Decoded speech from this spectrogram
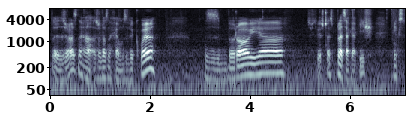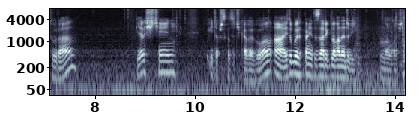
To jest żelazny, a żelazny hełm zwykły. Zbroja. Coś tu jeszcze jest? Plecak jakiś. Mikstura. Pierścień. I to wszystko, co ciekawe było. A, i tu były pewnie te zaryglowane drzwi. No właśnie.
